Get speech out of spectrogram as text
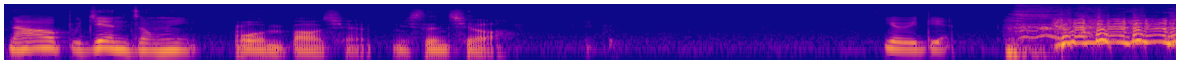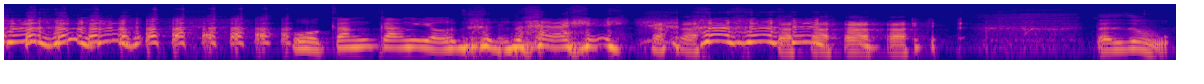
然后不见踪影，我很抱歉，你生气了。有一点。我刚刚有忍耐，但是我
